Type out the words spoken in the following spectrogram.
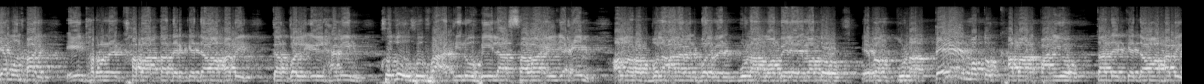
যেমন হয়, এই ধরনের খাবার তাদেরকে দেওয়া হবে। কাকল ইল হামিম খুদুহু ফাতিলুহু ইলা সাওয়াইল জাহিম। আল্লাহ রাব্বুল আলামিন বলবেন, পোড়া মোবিলের মতো এবং পোড়া তেলের মতো খাবার পানীয় তাদেরকে দেওয়া হবে।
